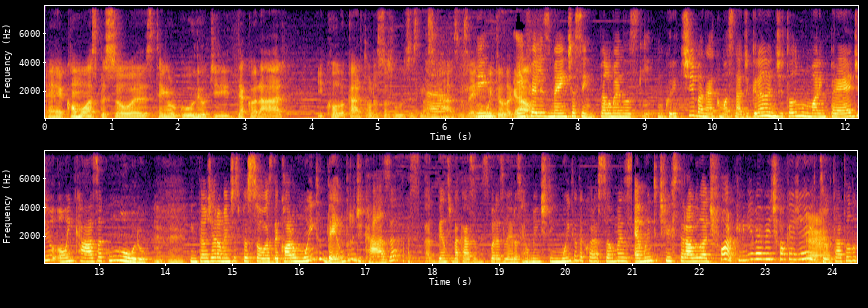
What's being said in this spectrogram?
é, como as pessoas têm orgulho de decorar e colocar todas as luzes nas é. casas. É muito legal. Infelizmente, assim, pelo menos em Curitiba, né, como uma cidade grande, todo mundo mora em prédio ou em casa com muro. Uhum. Então, geralmente as pessoas decoram muito dentro de casa. Dentro da casa dos brasileiros realmente tem muita decoração, mas é muito difícil ter algo lá de fora, porque ninguém vai ver de qualquer jeito. É. Tá tudo,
